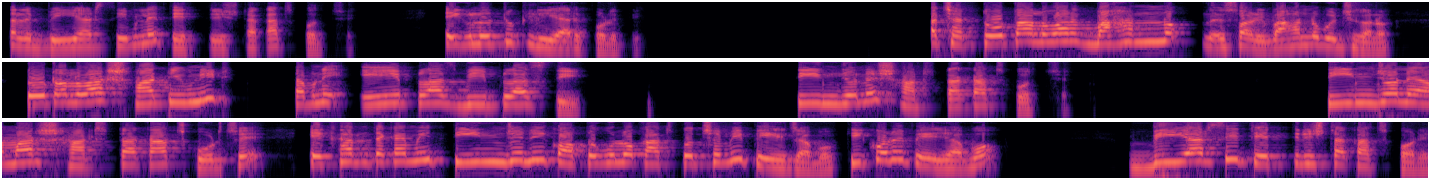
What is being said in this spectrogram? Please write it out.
তাহলে বি আর সি মিলে তেত্রিশটা কাজ করছে। এগুলো একটু ক্লিয়ার করে দিই। আচ্ছা টোটাল ওয়ার্ক বাহান্ন সরি বাহান্ন বলছি কেন? টোটাল ওয়ার্ক ষাট ইউনিট তার মানে A plus B plus C তিনজনে ষাটটা কাজ করছে। তিনজনে আমার ষাটটা কাজ করছে, এখান থেকে আমি তিনজনই কতগুলো কাজ করছে আমি পেয়ে যাব। কি করে পেয়ে যাব? বিআরসি তেত্রিশটা কাজ করে।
